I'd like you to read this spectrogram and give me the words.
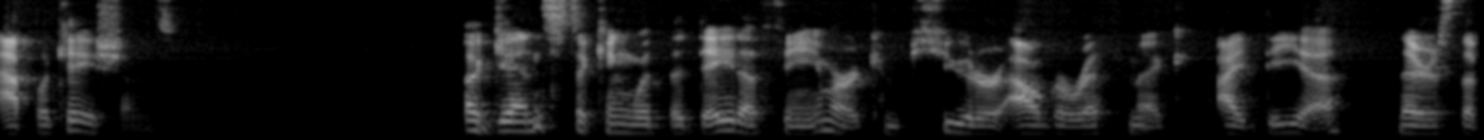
applications. Again, sticking with the data theme or computer algorithmic idea, there's the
